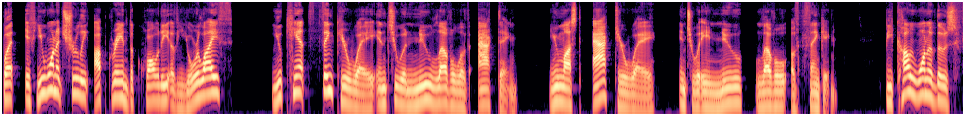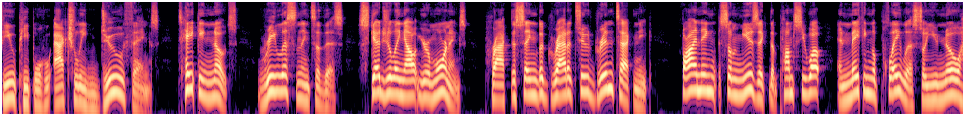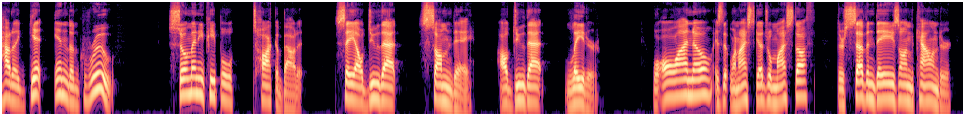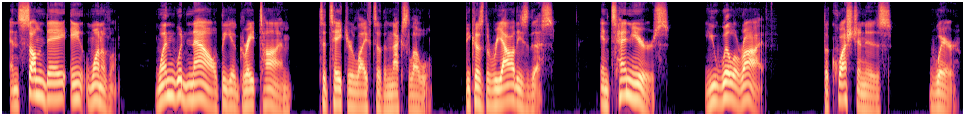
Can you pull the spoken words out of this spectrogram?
But if you want to truly upgrade the quality of your life, you can't think your way into a new level of acting. You must act your way into a new level of thinking. Become one of those few people who actually do things, taking notes, re listening to this, scheduling out your mornings, practicing the gratitude grin technique, finding some music that pumps you up, and making a playlist so you know how to get in the groove. So many people talk about it, say, I'll do that someday, I'll do that later. Well, all I know is that when I schedule my stuff, there's seven days on the calendar, and someday ain't one of them. When would now be a great time to take your life to the next level? Because the reality is this in 10 years, you will arrive. The question is, where?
